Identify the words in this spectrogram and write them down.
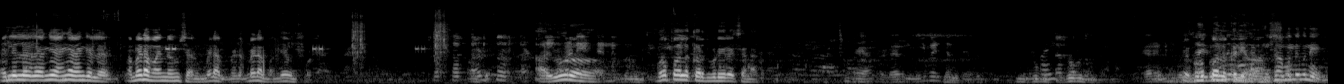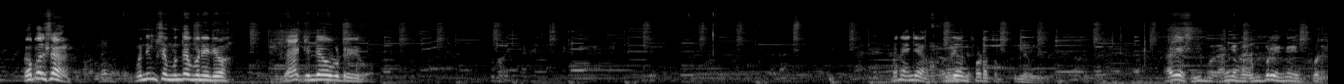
ಇಲ್ಲ ಇಲ್ಲ ಹಂಗೆ ಹಂಗೆ ಹಂಗಿಲ್ಲ ಮೇಡಮ್ ಒಂದು ನಿಮಿಷ ಮೇಡಮ್ ಮೇಡಮ್ ಮೇಡಮ್ ಒಂದೇ ಒಂದು ಫೋಟೋ ಇವರು ಗೋಪಾಲ ಕರೆದು ಬಿಡಿರೋ ಚೆನ್ನಾಗಿ. ಗೋಪಾಲ ಕರಿ ಮುಂದೆ ಬನ್ನಿ. ಗೋಪಾಲ್ ಸರ್ ಒಂದು ನಿಮಿಷ ಮುಂದೆ ಬನ್ನಿ ನೀವು. ಯಾಕೆ ಹಿಂದೆ ಹೋಗ್ಬಿಟ್ರಿ ನೀವು? ಬನ್ನಿ ಹಂಗೆ ಒಂದೇ ಒಂದು ಫೋಟೋ ತುಂಬ ಅದೇ ಇಬ್ಬರು ಹಂಗೆ ಇಬ್ಬರು ಹಿಂಗೆ ನಿಂತ್ಕೊಳ್ಳಿ.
